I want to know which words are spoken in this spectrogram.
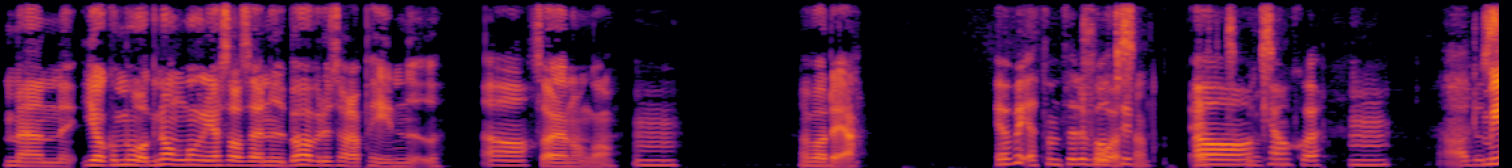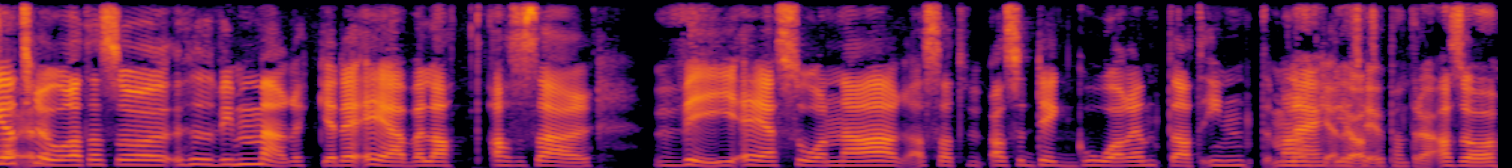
Men jag kommer ihåg någon gång när jag sa såhär nu behöver du terapi nu ja, Sa jag någon gång mm. Vad var det? jag vet inte, det Två var typ? Ett ja kanske. Mm. Ja, då Men jag det. tror att alltså hur vi märker det är väl att alltså så här, vi är så nära så att alltså det går inte att inte märka Nej det det gör typ. typ inte det, alltså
